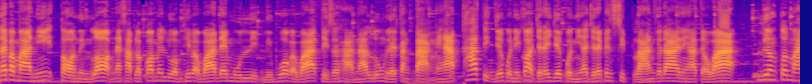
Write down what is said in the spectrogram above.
ได้ประมาณนี้ต่อ 1 รอบนะครับแล้วก็ไม่รวมที่แบบว่าได้มูลลิตหรือพวกแบบว่าติดสถานะลุงหรืออะไรต่างๆนะครับถ้าติดเยอะกว่านี้ก็อาจจะได้เยอะกว่านี้อาจจะได้เป็น 10 ล้านก็ได้นะครับแต่ว่าเรื่องต้นไม้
